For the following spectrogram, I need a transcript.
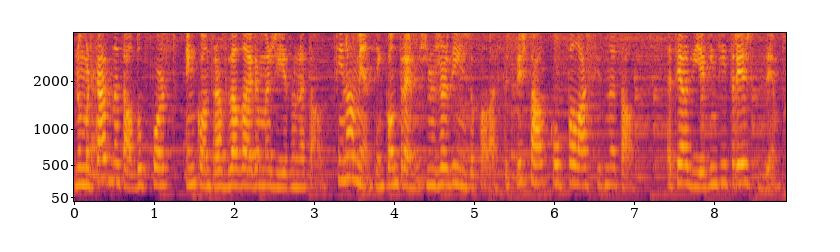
No Mercado Natal do Porto encontra a verdadeira magia do Natal. Finalmente encontramos nos jardins do Palácio Cristal com o Palácio de Natal, até ao dia 23 de dezembro.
